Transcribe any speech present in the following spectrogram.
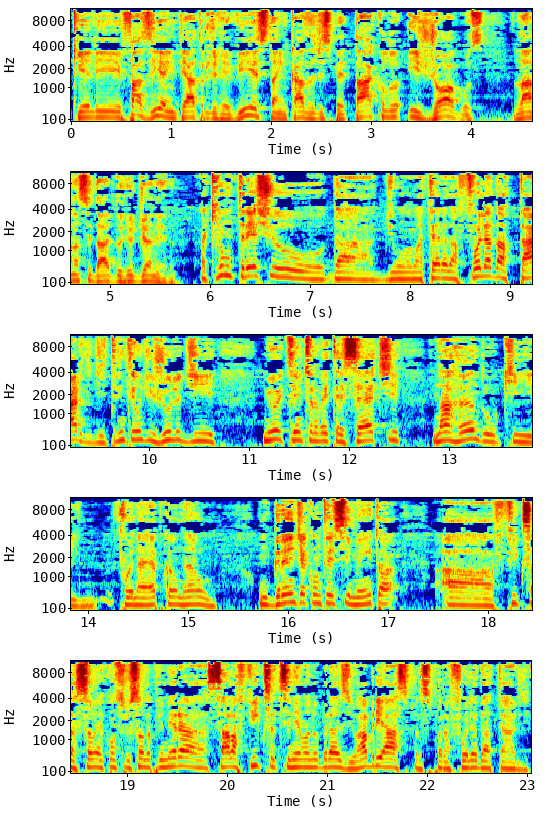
que ele fazia em teatro de revista, em casas de espetáculo e jogos lá na cidade do Rio de Janeiro. Aqui um trecho da, de uma matéria da Folha da Tarde, de 31 de julho de 1897, narrando o que foi na época né, um, um grande acontecimento, a, a fixação e a construção da primeira sala fixa de cinema no Brasil. Abre aspas para a Folha da Tarde.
